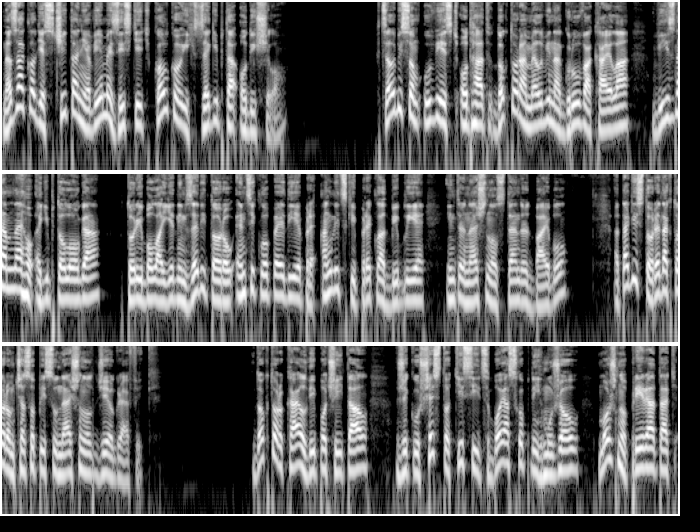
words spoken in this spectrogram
Na základe sčítania vieme zistiť, koľko ich z Egypta odišlo. Chcel by som uviesť odhad doktora Melvina Grúva Kyla, významného egyptológa, ktorý bol aj jedným z editorov encyklopédie pre anglický preklad Biblie International Standard Bible a takisto redaktorom časopisu National Geographic. Doktor Kyle vypočítal, že ku 600 tisíc bojaschopných mužov možno prirátať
